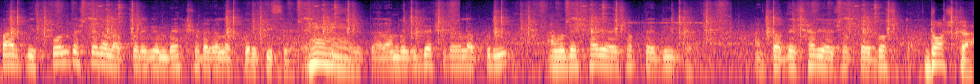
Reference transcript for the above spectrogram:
পার পিস পঞ্চাশ টাকা লাভ করে কিংবা একশো টাকা লাভ করে পিসে আর আমরা যদি একশো টাকা লাভ করি আমাদের শাড়ি হয় সপ্তাহে দুইটা আর তাদের শাড়ি হয় সপ্তাহে দশটা। দশটা?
